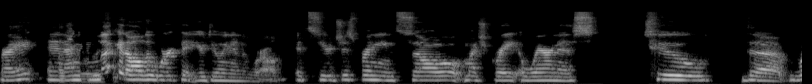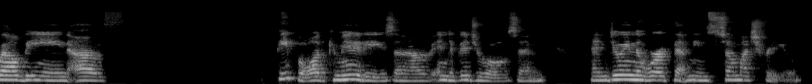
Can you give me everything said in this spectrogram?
right? And I mean, look at all the work that you're doing in the world. It's you're just bringing so much great awareness to the well-being of people, of communities, and of individuals, and and doing the work that means so much for you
